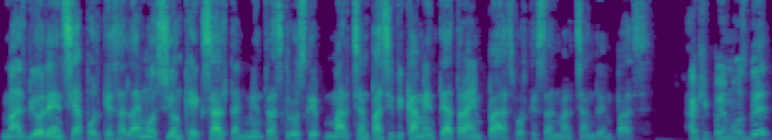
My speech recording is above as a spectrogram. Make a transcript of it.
más violencia porque esa es la emoción que exaltan, mientras que los que marchan pacíficamente atraen paz porque están marchando en paz. Aquí podemos ver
